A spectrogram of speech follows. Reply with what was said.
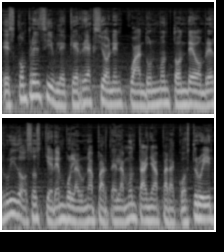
es comprensible que reaccionen cuando un montón de hombres ruidosos quieren volar una parte de la montaña para construir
